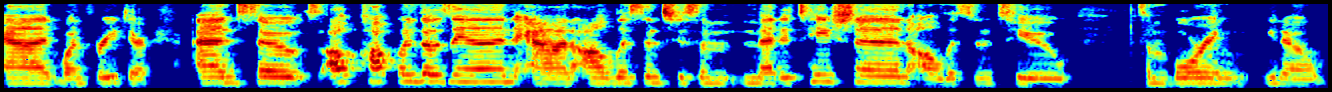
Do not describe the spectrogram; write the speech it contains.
and one for each ear. And so, so I'll pop one of those in, and I'll listen to some meditation. I'll listen to some boring, you know,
